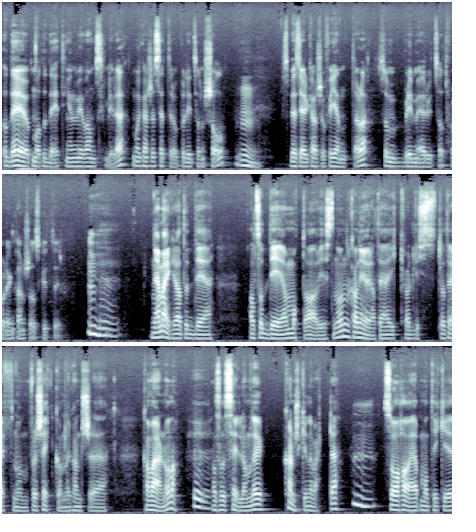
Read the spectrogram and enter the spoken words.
Og det gjør på en måte datingen mye vanskeligere. Man kanskje setter opp på litt sånn skjold. Mm. Spesielt kanskje for jenter, da. Som blir mer utsatt for det enn kanskje hos gutter. Mm. Men Jeg merker at det Altså det å måtte avvise noen kan gjøre at jeg ikke har lyst til å treffe noen for å sjekke om det kanskje kan være noe, da. Mm. Altså selv om det kanskje kunne vært det, Mm. så har jeg på en måte ikke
